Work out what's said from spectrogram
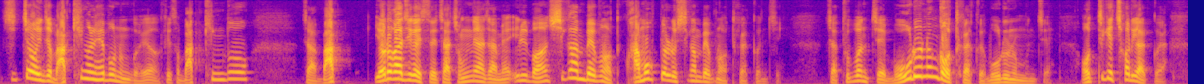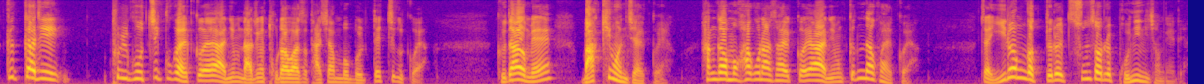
직접 이제 마킹을 해 보는 거예요. 그래서 마킹도 자, 막 여러 가지가 있어요. 자, 정리하자면 1번 시간 배분 어떻게 과목별로 시간 배분 어떻게 할 건지. 자, 두 번째 모르는 거 어떻게 할 거야? 모르는 문제. 어떻게 처리할 거야? 끝까지 풀고 찍고 갈 거야? 아니면 나중에 돌아와서 다시 한번 볼 때 찍을 거야? 그 다음에 마킹 언제 할 거야? 한 과목 하고 나서 할 거야? 아니면 끝나고 할 거야? 자, 이런 것들을 순서를 본인이 정해야 돼요.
